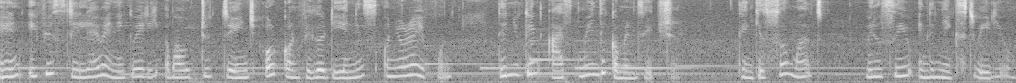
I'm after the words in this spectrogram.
And if you still have any query about to change or configure DNS on your iPhone then you can ask me in the comment section. Thank you so much. We'll see you in the next video.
